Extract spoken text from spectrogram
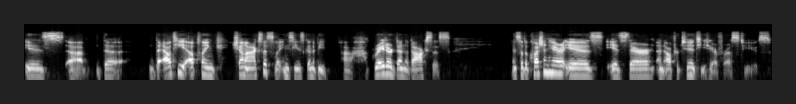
is uh, the the LTE uplink channel access latency is going to be uh, greater than the DOCSIS. And so the question here is, is there an opportunity here for us to use?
